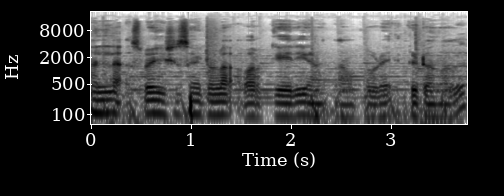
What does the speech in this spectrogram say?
നല്ല സ്പേഷ്യസ് ആയിട്ടുള്ള വർക്ക് ഏരിയയാണ് നമുക്കിവിടെ കിട്ടുന്നത്.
